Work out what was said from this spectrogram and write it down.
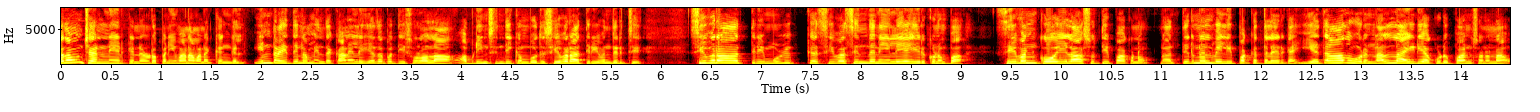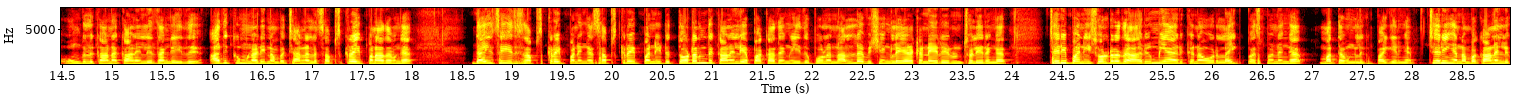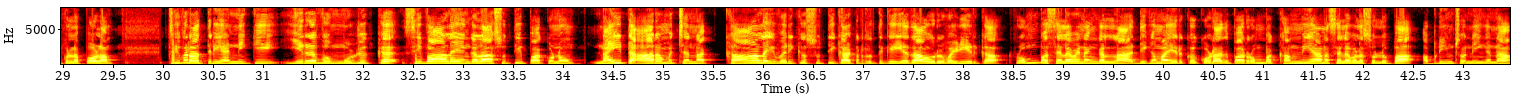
கதவும் சேனலுக்கு என்னோட பணிவான வணக்கங்கள். இன்றைய தினம் இந்த காலையில் எதை பற்றி சொல்லலாம் அப்படின்னு சிந்திக்கும் போது சிவராத்திரி வந்துருச்சு. சிவராத்திரி முழுக்க சிவ சிந்தனையிலேயே இருக்கணும்ப்பா சிவன் கோயிலாக சுற்றி பார்க்கணும். நான் திருநெல்வேலி பக்கத்தில் இருக்கேன். ஏதாவது ஒரு நல்ல ஐடியா கொடுப்பான்னு சொன்னோன்னா உங்களுக்கான காலையில் தாங்க இது. அதுக்கு முன்னாடி நம்ம சேனலை சப்ஸ்கிரைப் பண்ணாதவங்க தயவுசெய்து சப்ஸ்கிரைப் பண்ணுங்கள் சப்ஸ்கிரைப் பண்ணிவிட்டு தொடர்ந்து காணொலியை பார்க்காதவங்க இது போல் நல்ல விஷயங்களை இழக்க நேரிடும்னு சொல்லிடுங்க சரிப்பா நீ சொல்கிறது அருமையாக இருக்குன்னா ஒரு லைக் பஸ் பண்ணுங்கள் மற்றவங்களுக்கு பகிருங்க. சரிங்க நம்ம காணொலிக்குள்ளே போகலாம் சிவராத்திரி அன்னைக்கு இரவு முழுக்க சிவாலயங்களாக சுற்றி பார்க்கணும். நைட்டு ஆரம்பிச்சேன்னா காலை வரைக்கும் சுற்றி காட்டுறதுக்கு ஏதாவது ஒரு வழி இருக்கா? ரொம்ப செலவினங்கள்லாம் அதிகமாக இருக்கக்கூடாதுப்பா. ரொம்ப கம்மியான செலவில் சொல்லுப்பா அப்படின்னு சொன்னீங்கன்னா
